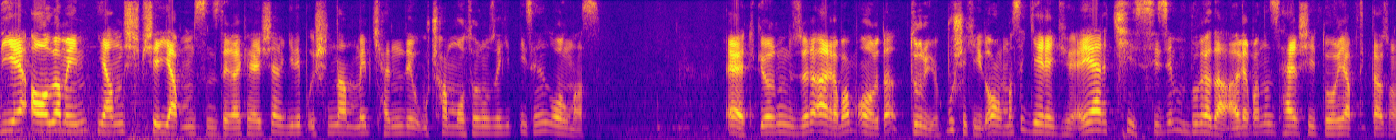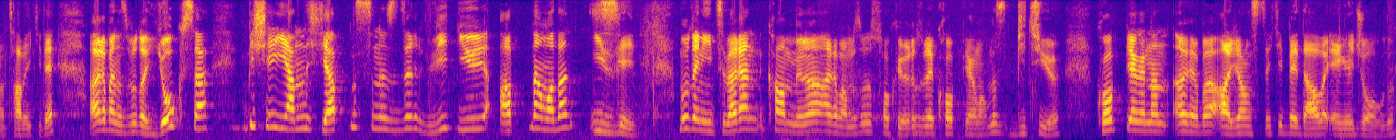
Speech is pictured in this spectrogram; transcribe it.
diye ağlamayın. Yanlış bir şey yapmışsınızdır arkadaşlar. Gidip ışınlanmayıp kendi uçan motorunuza gittiyseniz olmaz. Evet gördüğünüz üzere arabam orada duruyor. Bu şekilde olması gerekiyor. Eğer ki sizin burada arabanız her şeyi doğru yaptıktan sonra tabii ki de arabanız burada yoksa bir şey yanlış yapmışsınızdır. Videoyu atlamadan izleyin. Buradan itibaren kamyona arabamızı sokuyoruz ve kopyalamamız bitiyor. Kopyalanan araba ajanstaki bedava eleci oldu.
